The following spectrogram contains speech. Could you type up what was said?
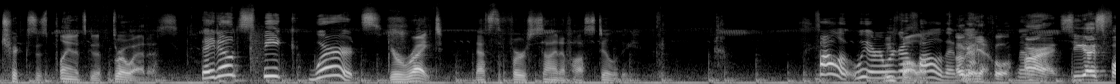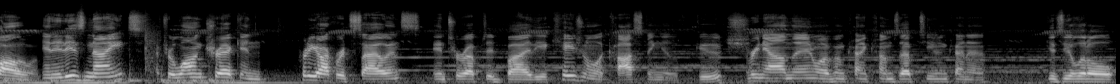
tricks this planet's gonna throw at us. They don't speak words. You're right. That's the first sign of hostility. Follow. We are, we're We gonna follow. follow them. Okay, yeah. cool. Yeah. All right, so you guys follow him. And it is night after a long trek and pretty awkward silence, interrupted by the occasional accosting of Gooch. Every now and then, one of them kind of comes up to you and kind of gives you a little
